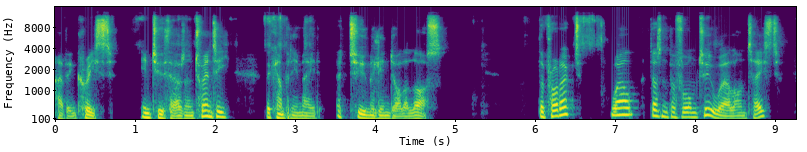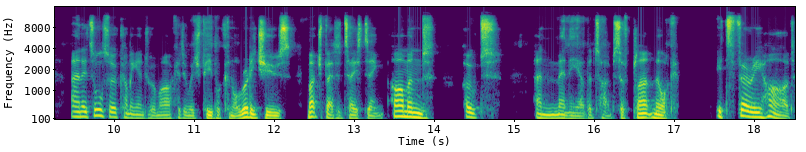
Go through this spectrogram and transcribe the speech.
have increased. In 2020, the company made a $2 million loss. The product, well, doesn't perform too well on taste. And it's also coming into a market in which people can already choose much better tasting almond, oat, and many other types of plant milk. It's very hard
